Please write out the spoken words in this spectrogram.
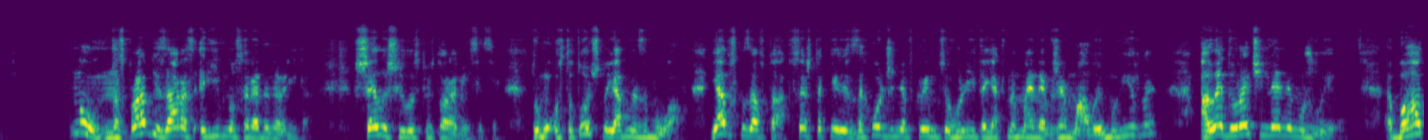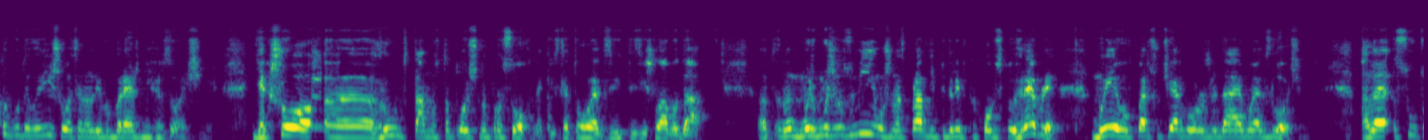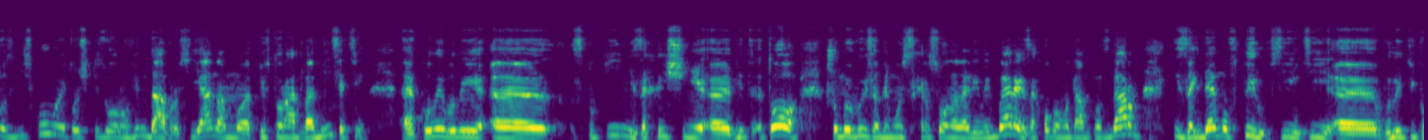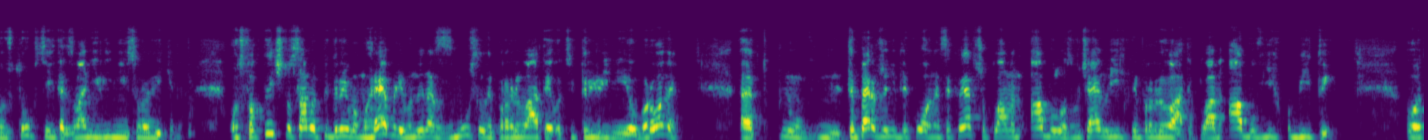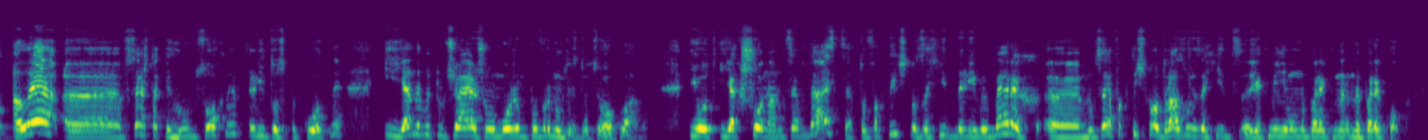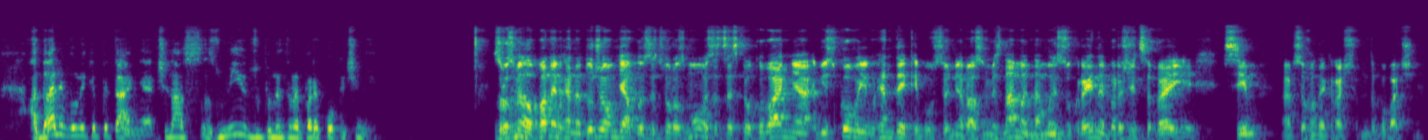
Ну насправді зараз рівно середина літа. Ще лишилось півтора місяці. Тому остаточно я б не забував. Я б сказав так: все ж таки, заходження в Крим цього літа, як на мене, вже мало ймовірне, але, до речі, не неможливе. Багато буде вирішуватися на лівобережній Херсонщині. Якщо е, ґрунт там остаточно просохне після того, як звідти зійшла вода. От, ну, ми, ж- ми ж розуміємо, що насправді підрив Каховської греблі, ми його в першу чергу розглядаємо як злочин. Але суто з військової точки зору він дав росіянам е, півтора-два місяці, е, коли вони е, спокійні, захищені від того, що ми висадимось з Херсона на лівий берег, захопимо там плацдарм і зайдемо в тил всі ці великі конструкції, так звані лінії Суровікіна. От фактично саме підривом греблі вони нас змусили проривати оці три лінії оборони. Ну, тепер вже ні для кого не секрет, що планом А було звичайно їх не проривати. План А був їх обійти. От, але е, все ж таки ґрунт сохне, літо спекотне, і я не виключаю, що ми можемо повернутися до цього плану. І от якщо нам це вдасться, то фактично захід на лівий берег, е, ну це фактично одразу і захід, е, як мінімум, на перек- на- на перекоп. А далі велике питання: чи нас зуміють зупинити на перекопі, чи ні? Зрозуміло, пане Євгене, дуже вам дякую за цю розмову, за це спілкування. Військовий Євген Дикий був сьогодні разом із нами на ми з України. Бережіть себе і всім е, всього найкращого. До побачення.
